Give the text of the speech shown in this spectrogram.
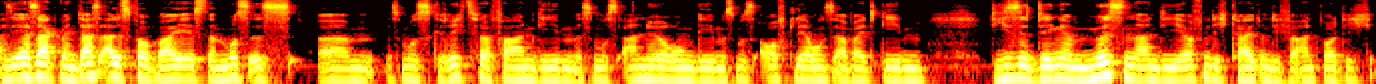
also er sagt, wenn das alles vorbei ist, dann muss es, ähm, es muss Gerichtsverfahren geben, es muss Anhörungen geben, es muss Aufklärungsarbeit geben. Diese Dinge müssen an die Öffentlichkeit und die Verantwortlich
